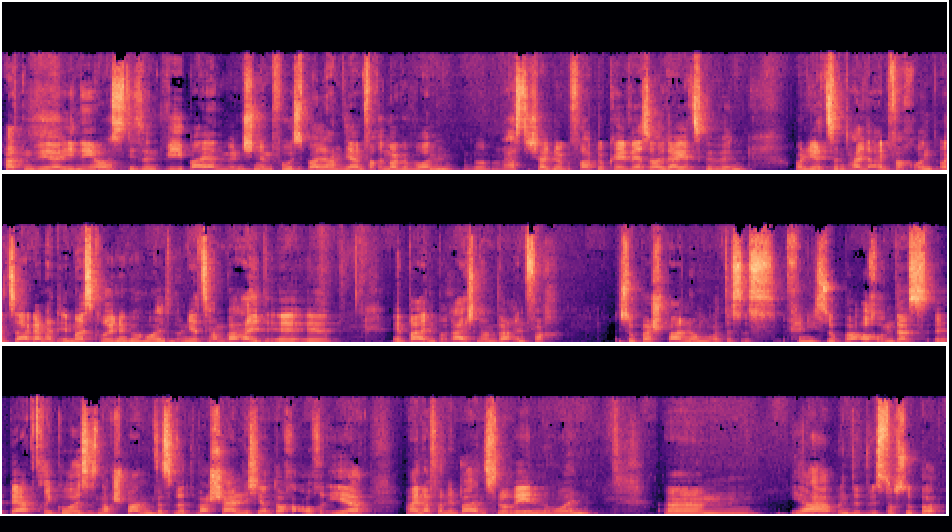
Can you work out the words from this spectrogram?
hatten wir Ineos, die sind wie Bayern München im Fußball, haben die einfach immer gewonnen. Du hast dich halt nur gefragt, okay, wer soll da jetzt gewinnen? Und jetzt sind halt einfach, und, und Sagan hat immer das Grüne geholt und jetzt haben wir halt äh, äh, in beiden Bereichen haben wir einfach super Spannung und das ist, finde ich, super. Auch um das äh, Bergtrikot ist es noch spannend. Das wird wahrscheinlich ja doch auch eher einer von den beiden Slowenen holen. Ähm, ja, und ist doch super.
